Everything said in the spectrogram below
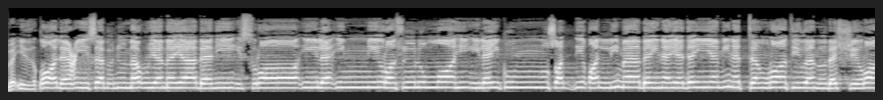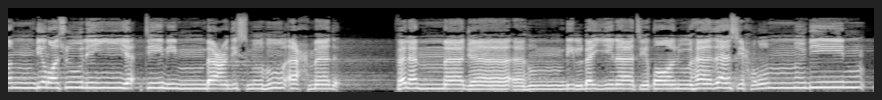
وإذ قال عيسى بن مريم يا بني إسرائيل إني رسول الله إليكم مصدقا لما بين يدي من التوراة ومبشرا برسول يأتي من بعد اسمه أحمد فلما جاءهم بالبينات قالوا هذا سحر مبين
